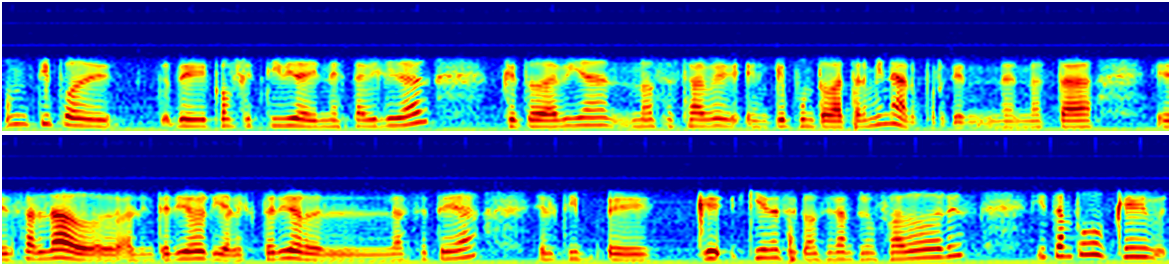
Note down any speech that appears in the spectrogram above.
un tipo de, de conflictividad e inestabilidad que todavía no se sabe en qué punto va a terminar, porque no está eh, saldado al interior y al exterior de la CTA el tipo, eh, que, quiénes se consideran triunfadores y tampoco qué,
